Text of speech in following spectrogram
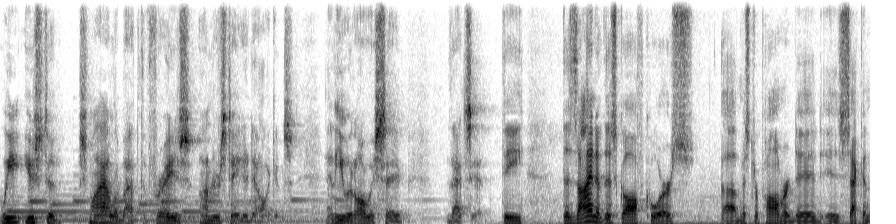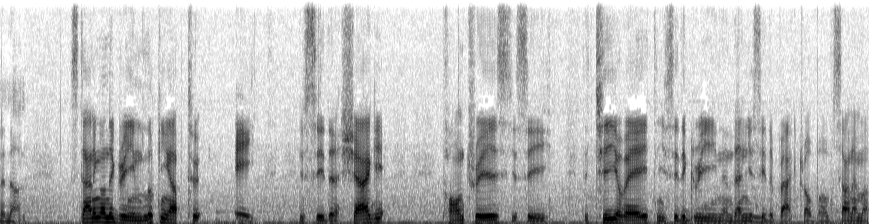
We used to smile about the phrase understated elegance, and he would always say, That's it. The design of this golf course, uh, Mr. Palmer did, is second to none. Standing on the green, looking up to eight, you see the shaggy palm trees, you see the tee of eight, and you see the green, and then you see the backdrop of Santa,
